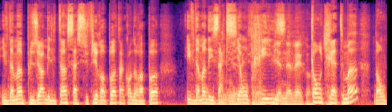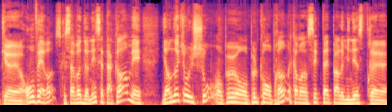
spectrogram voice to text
évidemment, plusieurs militants, ça suffira pas tant qu'on n'aura pas évidemment des actions prises avec, concrètement. Donc, euh, on verra ce que ça va donner cet accord, mais il y en a qui ont eu chaud. On peut, on peut le comprendre. À commencer peut-être par le ministre euh,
